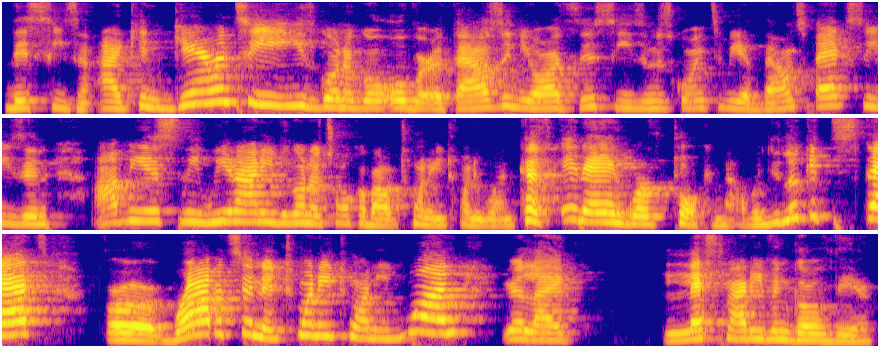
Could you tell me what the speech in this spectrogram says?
this season. I can guarantee he's going to go over a thousand yards this season. It's going to be a bounce back season. Obviously, we're not even going to talk about 2021 because it ain't worth talking about. When you look at the stats for Robinson in 2021, you're like, let's not even go there.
